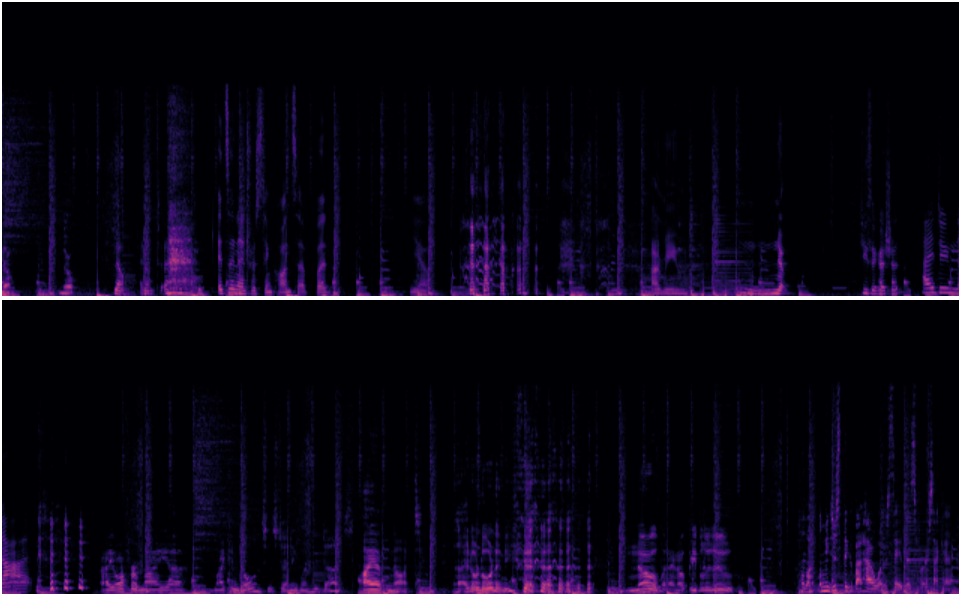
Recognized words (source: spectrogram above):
No. No. No, I don't. It's an interesting concept, but yeah. I mean, no. Do you think I should? I do not. I offer my uh, my condolences to anyone who does. I have not. I don't own any. No, but I know people who do. Hold on, let me just think about how I want to say this for a second.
